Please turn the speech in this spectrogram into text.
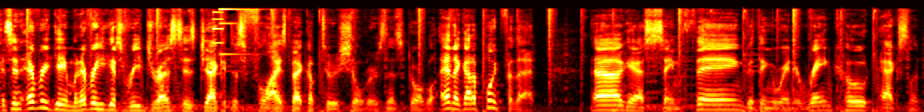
It's in every game. Whenever he gets redressed, his jacket just flies back up to his shoulders, and it's adorable. And I got a point for that. Okay, that's the same thing. Good thing you're wearing your raincoat. Excellent.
